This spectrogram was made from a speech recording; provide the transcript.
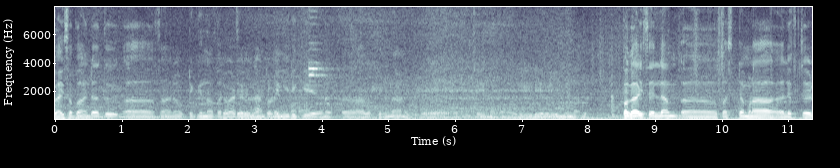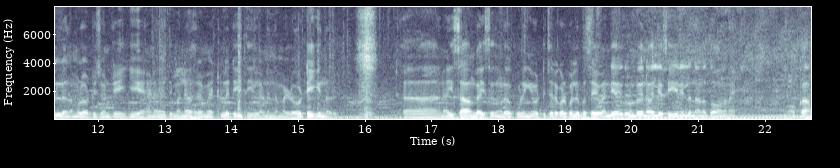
ഗൈസ് അപ്പോൾ അതിന്റെ അകത്ത് സാധനം ഒട്ടിക്കുന്ന പരിപാടികളെല്ലാം തുടങ്ങിയിരിക്കുകയാണ്. അകത്തിരുന്നാണ് ചെയ്യുന്നത്. ചെയ്യുന്ന വീഡിയോകളിൽ നിന്നാണ്. അപ്പോൾ ഗൈസ് എല്ലാം ഫസ്റ്റ് നമ്മൾ ആ ലെഫ്റ്റ് സൈഡിൽ നമ്മൾ ഒട്ടിച്ചുകൊണ്ടിരിക്കുകയാണ് അതിമനോഹരമായിട്ടുള്ള രീതിയിലാണ് നമ്മൾ ഒട്ടിക്കുന്നത്. നൈസാവും ഗൈസ് നിങ്ങളുടെ കുളിങ്ങി ഒട്ടിച്ചാൽ കുഴപ്പമില്ല. ഇപ്പോൾ സെവന്റി ആയതുകൊണ്ട് തന്നെ വലിയ സീനില്ലെന്നാണ് തോന്നണേ. നോക്കാം.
